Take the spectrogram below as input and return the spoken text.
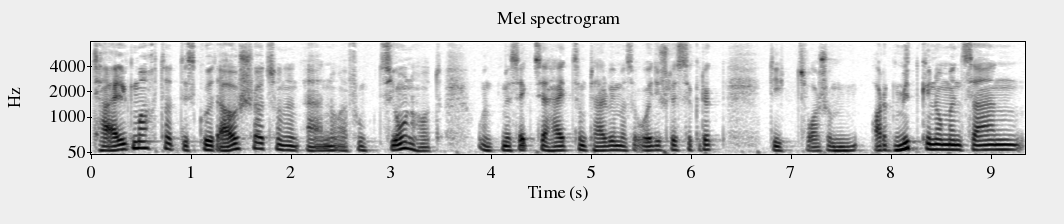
Teil gemacht hat, das gut ausschaut, sondern auch noch eine Funktion hat. Und man sieht es ja heute zum Teil, wenn man so alte Schlösser kriegt, die zwar schon arg mitgenommen sind,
